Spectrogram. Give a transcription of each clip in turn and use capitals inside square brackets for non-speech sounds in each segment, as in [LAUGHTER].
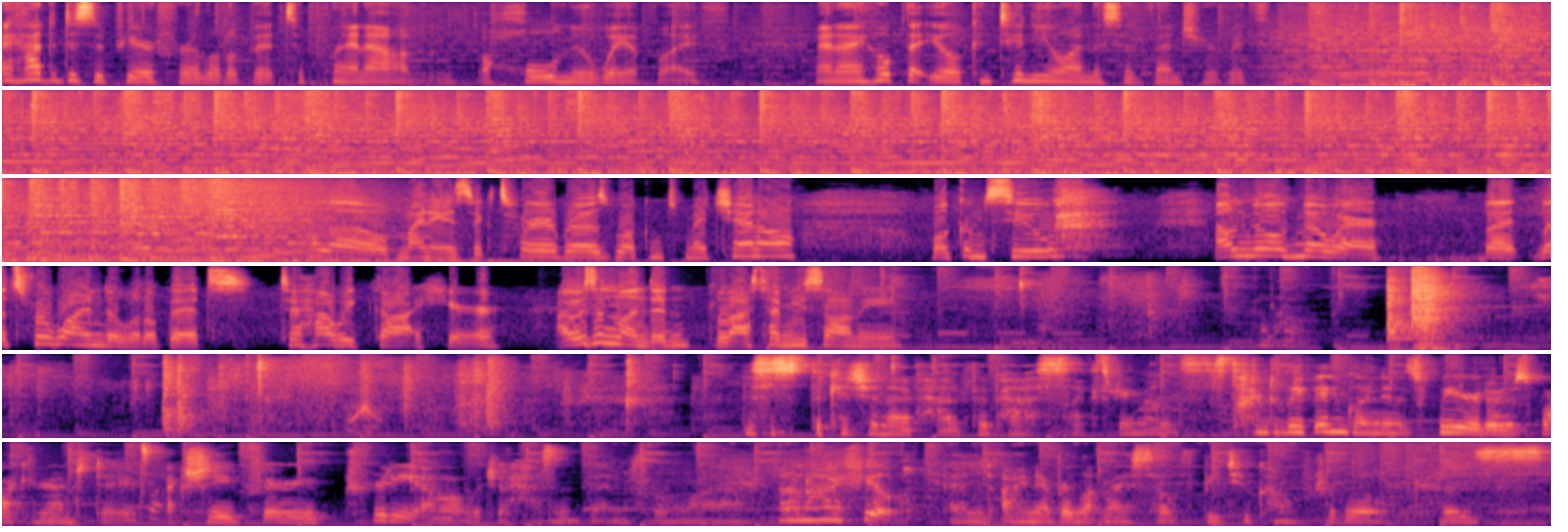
I had to disappear for a little bit to plan out a whole new way of life, and I hope that you'll continue on this adventure with me. Hello, my name is Victoria Rose. Welcome to my channel. Welcome to [LAUGHS] out in the middle of nowhere. But let's rewind a little bit to how we got here. I was in London the last time you saw me. This is the kitchen that I've had for the past like three months. It's time to leave England and it's weird. I was walking around today. It's actually very pretty out, which it hasn't been for a while. I don't know how I feel. And I never let myself be too comfortable because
